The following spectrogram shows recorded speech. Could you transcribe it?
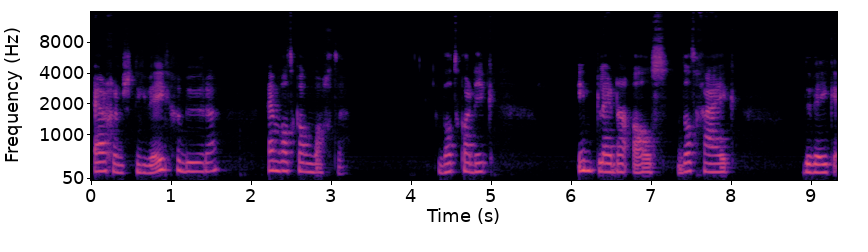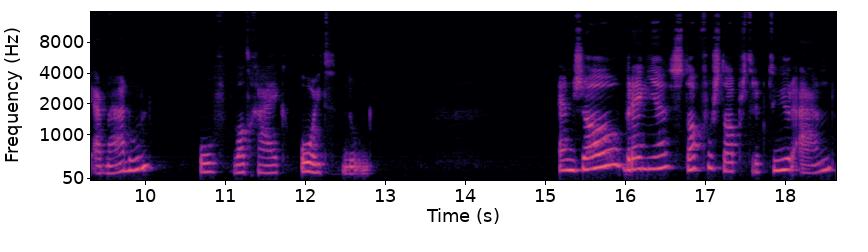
ergens die week gebeuren? En wat kan wachten? Wat kan ik inplannen als dat ga ik de weken erna doen of wat ga ik ooit doen. En zo breng je stap voor stap structuur aan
